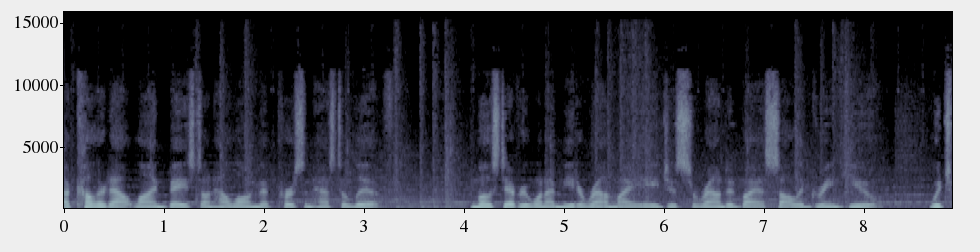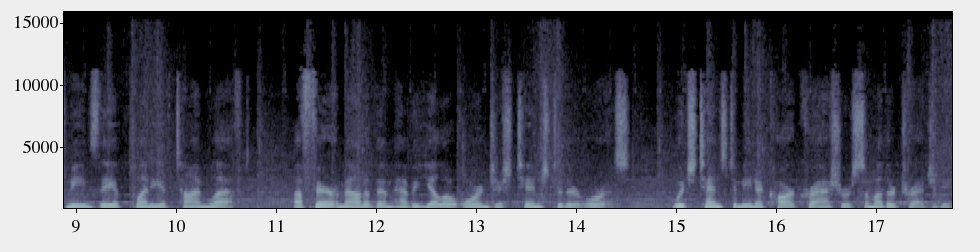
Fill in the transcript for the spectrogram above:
A colored outline based on how long that person has to live. Most everyone I meet around my age is surrounded by a solid green hue, which means they have plenty of time left. A fair amount of them have a yellow orangish tinge to their auras, which tends to mean a car crash or some other tragedy.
